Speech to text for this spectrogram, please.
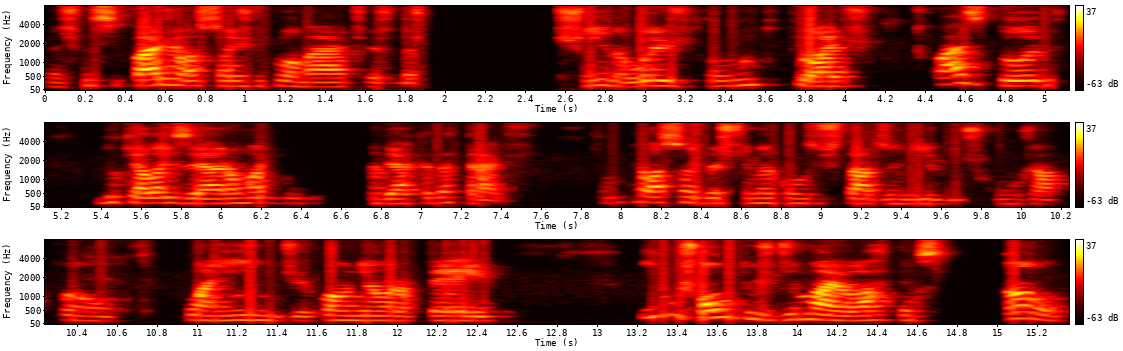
as principais relações diplomáticas da China hoje estão muito piores, quase todas, do que elas eram uma década atrás. Então, relações da China com os Estados Unidos, com o Japão, com a Índia, com a União Europeia. E os pontos de maior tensão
